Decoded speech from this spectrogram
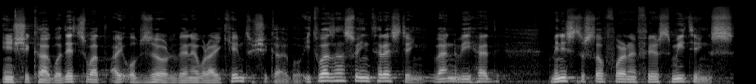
in Chicago. That's what I observed whenever I came to Chicago. It was also interesting when we had ministers of foreign affairs meetings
